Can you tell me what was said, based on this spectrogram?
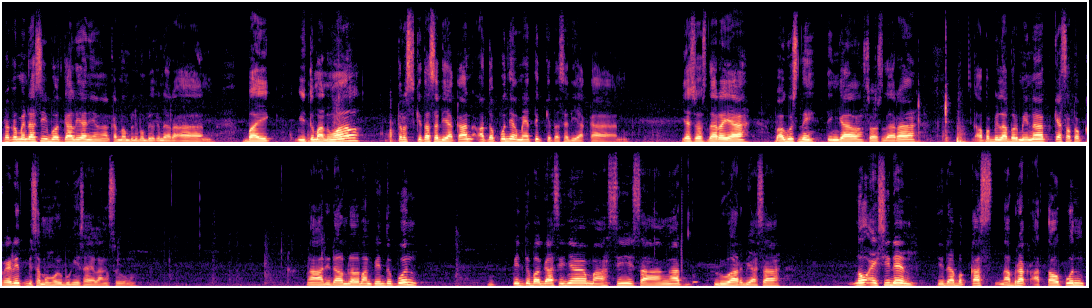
rekomendasi buat kalian yang akan membeli mobil kendaraan. Baik itu manual terus kita sediakan ataupun yang matic kita sediakan. Ya saudara ya, bagus nih. Tinggal saudara Apabila berminat, cash atau kredit bisa menghubungi saya langsung. Nah, di dalam dalaman pintu pun pintu bagasinya masih sangat luar biasa. No accident, tidak bekas nabrak ataupun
